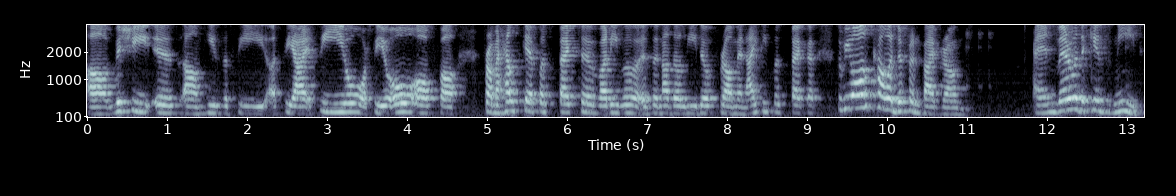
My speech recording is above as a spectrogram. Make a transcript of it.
Uh, Vishy is um, he's a, C, a CI, CEO or CEO of uh, from a healthcare perspective. Vadivu is another leader from an IT perspective. So we all cover different backgrounds and wherever the kids need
